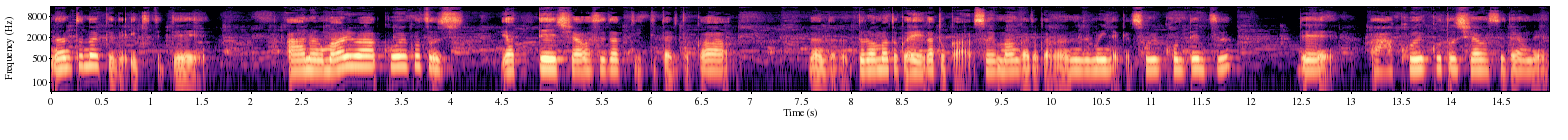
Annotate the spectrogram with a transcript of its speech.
なんとなくで生きててあの周りはこういうことをやって幸せだって言ってたりとかなんだろうドラマとか映画とかそういう漫画とか何でもいいんだけどそういうコンテンツでああこういうこと幸せだよね。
